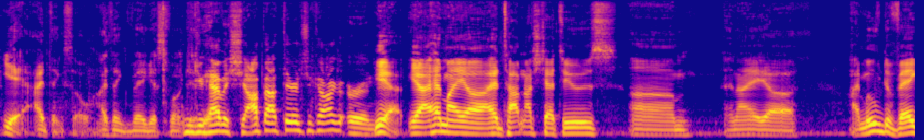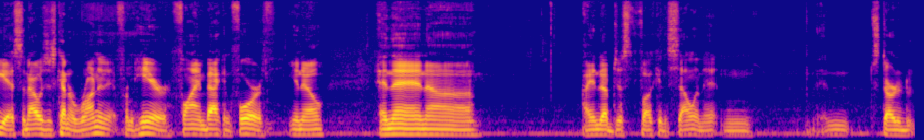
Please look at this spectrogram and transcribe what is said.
yeah, I think so. I think Vegas fucking. Did you have a shop out there in Chicago or in Yeah, yeah. I had my, uh, I had top notch tattoos. Um, and I uh, I moved to Vegas, and I was just kind of running it from here, flying back and forth, you know, and then uh, I ended up just fucking selling it and and started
